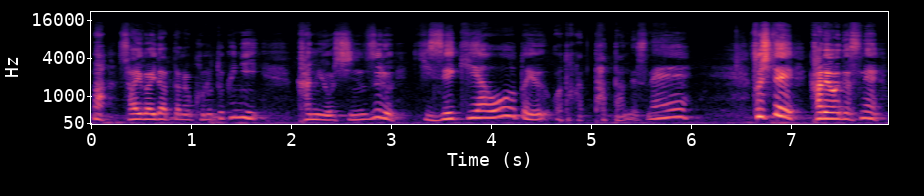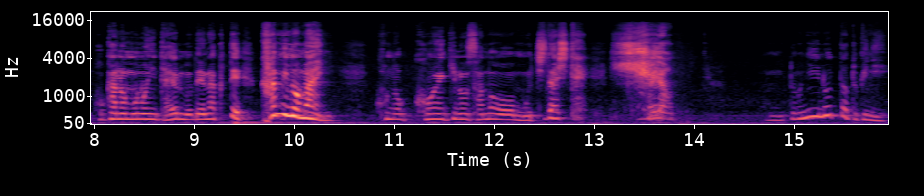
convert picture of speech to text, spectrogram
まあ幸いだったのはこの時に神を信ずるヒゼキヤ王という男が立ったんですね。そして彼はですね他のものに頼るのではなくて神の前にこの攻撃の様を持ち出して「主よ!」本当に祈った時に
